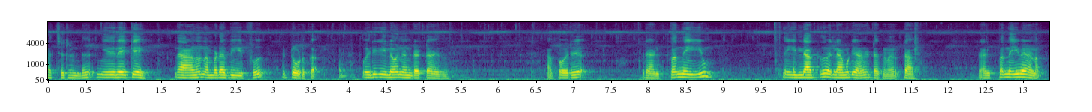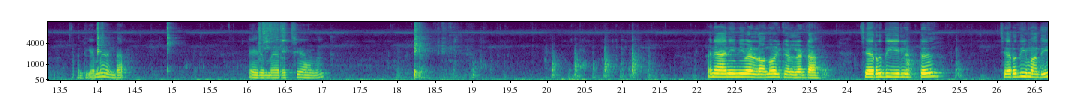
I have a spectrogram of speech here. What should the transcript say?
വച്ചിട്ടുണ്ട് ഇനി ഇതിലേക്ക് ഇതാണ് നമ്മുടെ ബീഫ് ഇട്ട് കൊടുക്കുക. ഒരു കിലോനുണ്ട് കേട്ടോ അപ്പോൾ ഒരു ഒരല്പം നെയ്യും നെയ്യില്ലാത്തതും എല്ലാം കൂടിയാണ് ഇട്ടേക്കണത് കേട്ടോ. ഒരല്പം നെയ്യ് വേണം. അധികം വേണ്ട. എരുമിറച്ചിയാണ്. അപ്പോൾ ഞാനിനി വെള്ളമൊന്നും ഒഴിക്കണില്ല കേട്ടോ. ചെറുതീയിലിട്ട് ചെറുതീ മതി.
